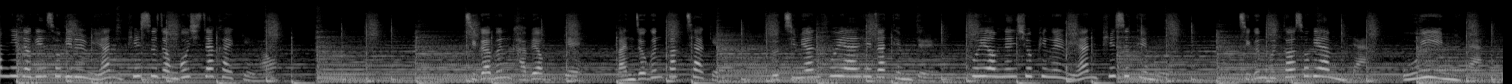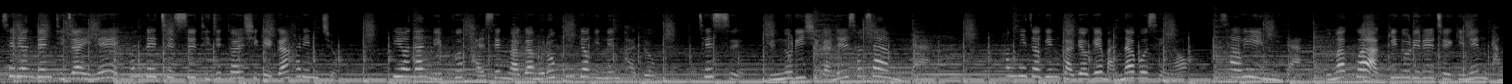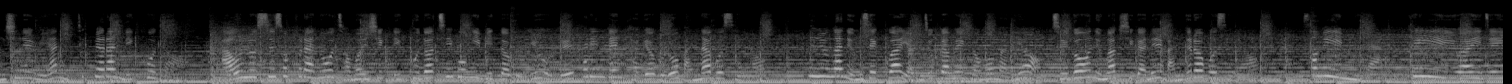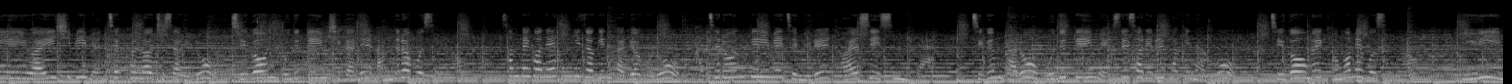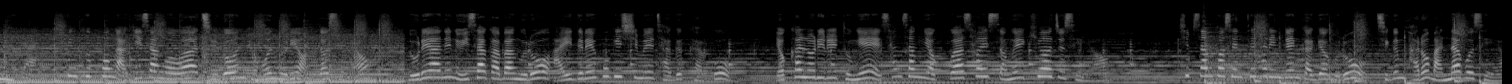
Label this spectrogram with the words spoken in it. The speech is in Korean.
합리적인 소비를 위한 필수 정보 시작할게요. 지갑은 가볍게, 만족은 꽉차게, 놓치면 후회할 혜자템들, 후회 없는 쇼핑을 위한 필수템을 지금부터 소개합니다. 5위입니다. 세련된 디자인의 현대 체스 디지털 시계가 할인 중. 뛰어난 리프 갈색 마감으로 품격 있는 바둑, 체스, 윷놀이 시간을 선사합니다. 합리적인 가격에 만나보세요. 4위입니다. 음악과 악기놀이를 즐기는 당신을 위한 특별한 리코더. 아울로스 소프라노 점원식 리코더 702BW를 할인된 가격으로 만나보세요. 훌륭한 음색과 연주감을 경험하며 즐거운 음악 시간을 만들어 보세요. 3위입니다. KAYJAY 12 면체 컬러 주사위로 즐거운 보드게임 시간을 만들어 보세요. 300원의 합리적인 가격으로 다채로운 게임의 재미를 더할 수 있습니다. 지금 바로 보드게임 액세서리를 확인하고 즐거움을 경험해보세요. 2위입니다. 핑크퐁 아기상어와 즐거운 병원놀이 어떠세요? 노래하는 의사 가방으로 아이들의 호기심을 자극하고 역할놀이를 통해 상상력과 사회성을 키워주세요. 13% 할인된 가격으로 지금 바로 만나보세요.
